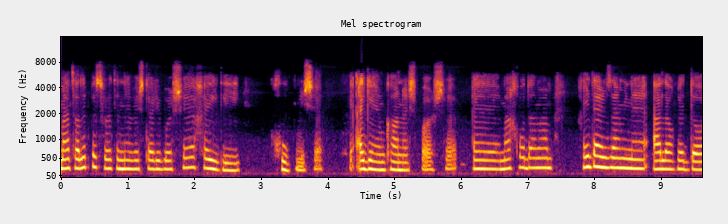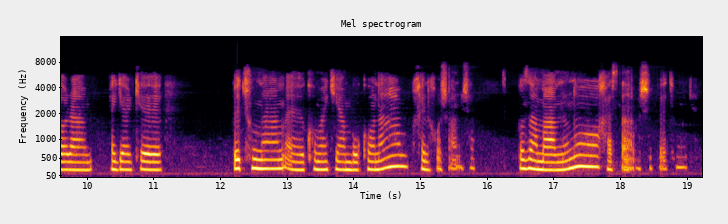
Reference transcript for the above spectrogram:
مطالب به صورت نوشتاری باشه خیلی خوب میشه. اگه امکانش باشه. من خودمم خیلی در زمینه علاقه دارم. اگر که بتونم کمکیم بکنم خیلی خوشحال میشم. بازم ممنون و خسته نباشید بهتون میگم.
